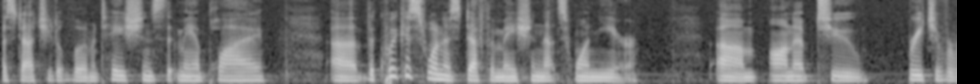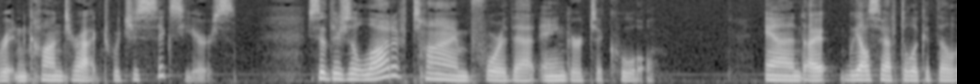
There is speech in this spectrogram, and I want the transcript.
a statute of limitations that may apply. Uh, the quickest one is defamation, that's one year, um, on up to breach of a written contract, which is six years. So there's a lot of time for that anger to cool. And I, we also have to look at the,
